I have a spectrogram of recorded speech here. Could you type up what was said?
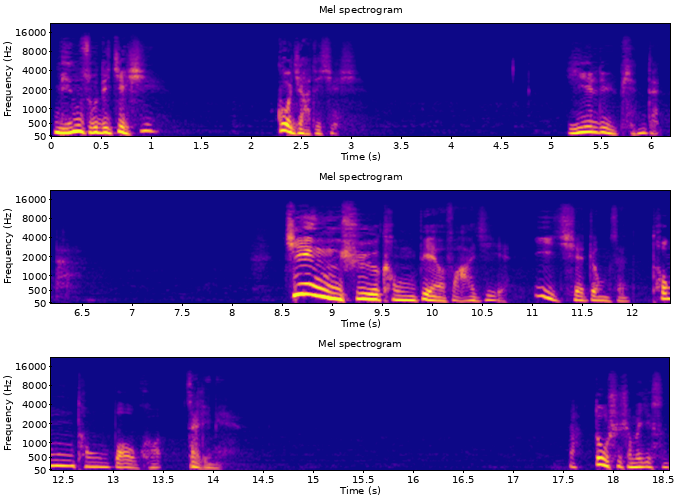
民族的界限，国家的界限。一律平等呐！净虚空变法界，一切众生通通包括在里面啊，都是什么意思？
